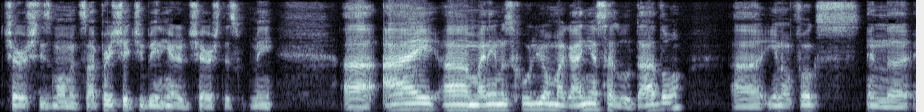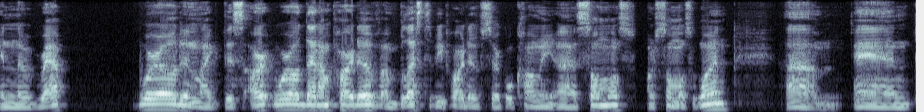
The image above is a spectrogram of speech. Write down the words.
cherish these moments. I appreciate you being here to cherish this with me. Uh, I, uh, my name is Julio Magaña Saludado. Uh, you know, folks in the in the rap world and like this art world that I'm part of. I'm blessed to be part of. Circle call me uh, Somos or Somos One. Um, and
